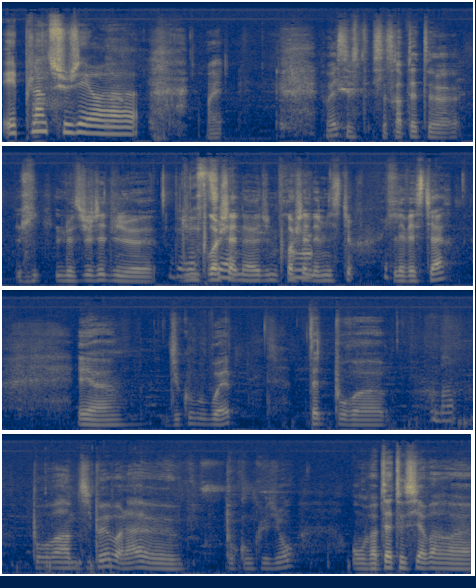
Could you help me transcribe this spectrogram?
et plein de sujets. Euh, Ouais, c'est- ce sera peut-être euh, le sujet d'une prochaine, d'une prochaine émission, Oui. les vestiaires. Et euh, du coup, ouais, peut-être pour, euh, pour voir un petit peu, voilà, euh, pour conclusion, on va peut-être aussi avoir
